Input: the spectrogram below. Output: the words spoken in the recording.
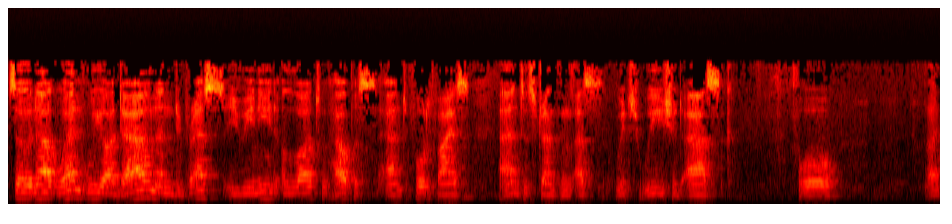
So now when we are down and depressed, we need Allah to help us and to fortify us and to strengthen us, which we should ask for, right?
